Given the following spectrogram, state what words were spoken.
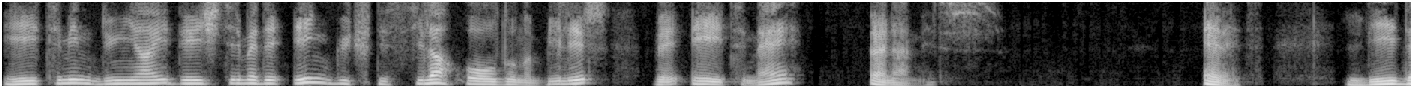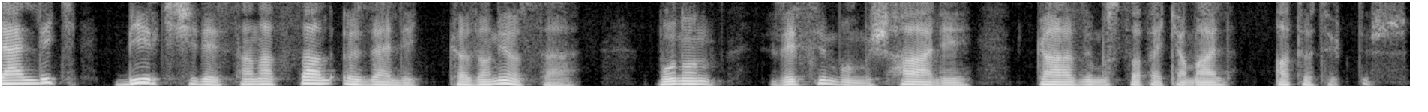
eğitimin dünyayı değiştirmede en güçlü silah olduğunu bilir ve eğitime önem verir. Evet, liderlik bir kişide sanatsal özellik kazanıyorsa bunun resim bulmuş hali Gazi Mustafa Kemal Atatürk'tür.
